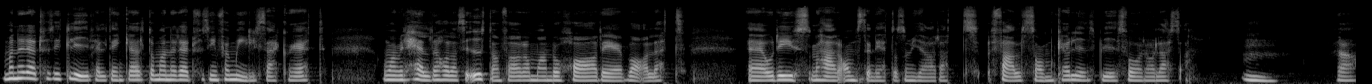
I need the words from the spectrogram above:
Man är rädd för sitt liv helt enkelt och man är rädd för sin familjs säkerhet. Och man vill hellre hålla sig utanför om man då har det valet. Eh, och det är just sådana här omständigheter som gör att fall som Karolins blir svåra att lösa. Mm. Ja,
